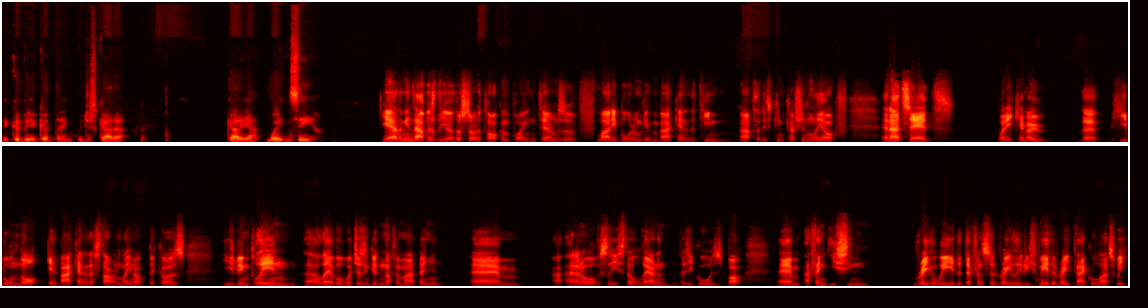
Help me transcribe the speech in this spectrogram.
it could be a good thing. We just gotta gotta yeah wait and see. Yeah, I mean that was the other sort of talking point in terms of Larry Borom getting back into the team after his concussion layoff, and I'd said when he came out that he will not get back into the starting lineup because he's been playing at a level which isn't good enough, in my opinion. Um, and I know obviously he's still learning as he goes, but um, I think you've seen right away the difference that Riley Reiff made at right tackle last week.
